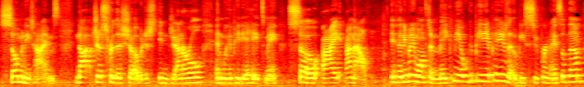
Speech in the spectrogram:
so many times, not just for this show, but just in general, and Wikipedia hates me. So I I'm out. If anybody wants to make me a Wikipedia page, that would be super nice of them.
